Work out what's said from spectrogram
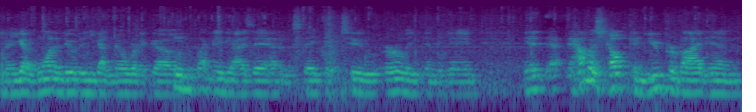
You know, you got to want to do it, but then you got to know where to go. Mm-hmm. Like maybe Isaiah had a mistake or two early in the game. It, how much help can you provide him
